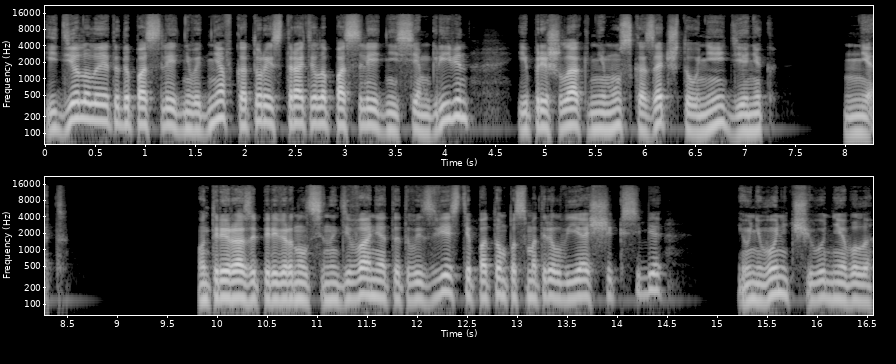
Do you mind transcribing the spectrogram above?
и делала это до последнего дня, в который стратила последние семь гривен и пришла к нему сказать, что у ней денег нет. Он три раза перевернулся на диване от этого известия, потом посмотрел в ящик к себе, и у него ничего не было.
